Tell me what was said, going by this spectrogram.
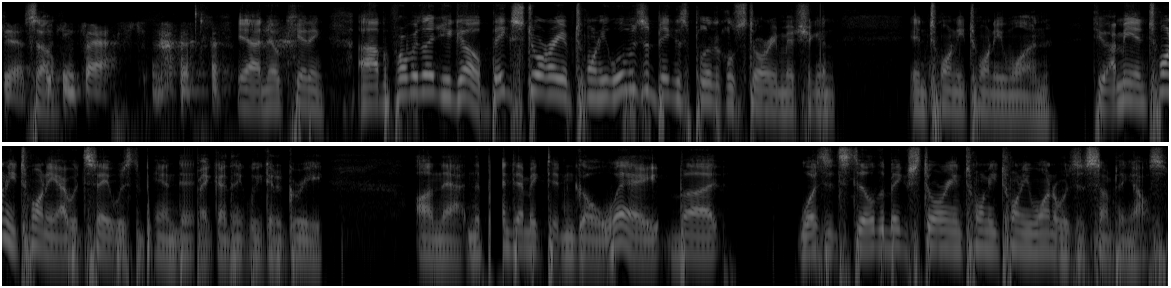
Yeah, it's so, looking fast. yeah, no kidding. Uh, before we let you go, big story of 20. What was the biggest political story in Michigan in 2021? Too. I mean, in 2020, I would say it was the pandemic. I think we could agree on that. And the pandemic didn't go away, but was it still the big story in 2021, or was it something else?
